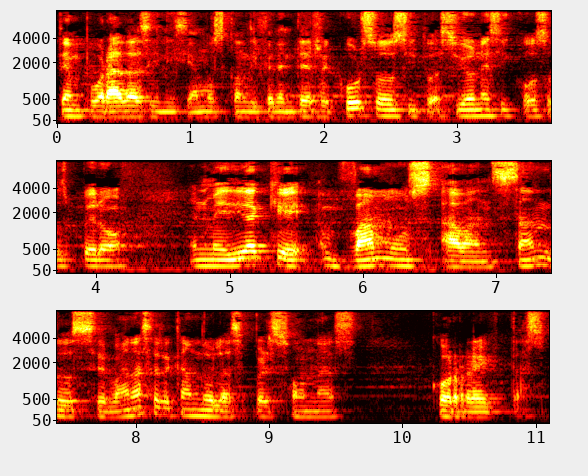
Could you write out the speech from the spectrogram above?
temporadas iniciamos con diferentes recursos, situaciones y cosas, pero en medida que vamos avanzando se van acercando las personas correctas,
